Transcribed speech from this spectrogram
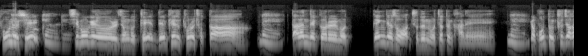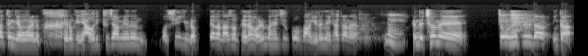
돈을 네, 대, 15개월이요. 15개월 정도 대, 내 계속 돈을 줬다. 네. 다른 데 거를 뭐 땡겨서 주든 어쨌든 간에. 네. 그러니까 보통 투자 같은 경우에는 막 이렇게 야 어디 투자하면은 뭐 수익이 몇 배가 나서 배당 얼마 해주고 막 이런 얘기 하잖아요. 네. 근데 처음에 조금 해주다, 그러니까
